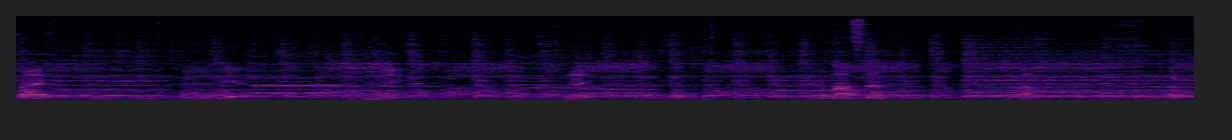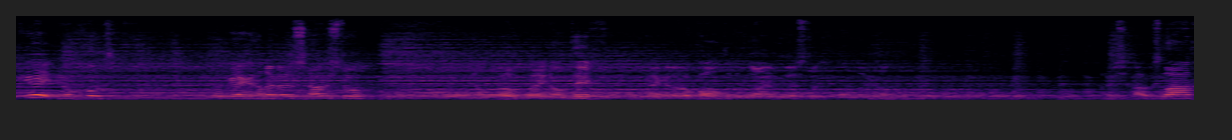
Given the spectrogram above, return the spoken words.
5, 4, 3, 2, en laatste. Ja. Oké, okay, heel goed. Even kijken, we gaan even de schouders toe. Een hand open, en hand dicht. Kijken de open hand te draai hem rustig de andere kant op. Schouders laag.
